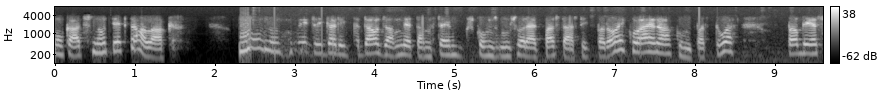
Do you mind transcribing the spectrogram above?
un kāds notiek tālāk. Nu, nu, līdzīgi arī par daudzām lietām Steinbuks kundze mums varētu pastāstīt par oiku vairāk un par to. Paldies!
